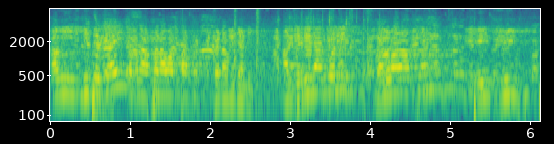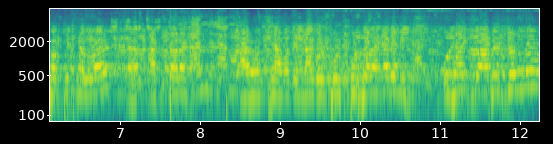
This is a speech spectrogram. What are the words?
আমি নিতে চাই এবং আপনারা আমার পাশে থাকবেন আমি জানি। আর যদি না করি, খেলোয়াড় আছেন, এই দুই পক্ষের খেলোয়াড় আক্তার আর হচ্ছে আমাদের নাগরপুর ফুটবল একাডেমি। উভয় ক্লাবের জন্য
